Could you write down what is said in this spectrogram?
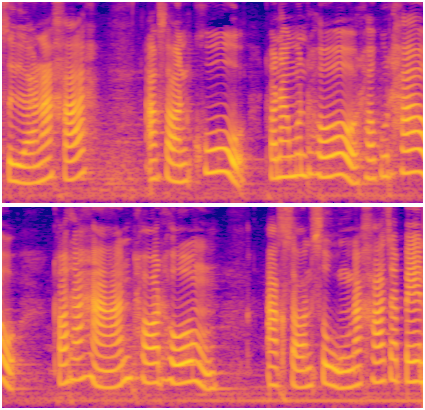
เสือนะคะ อักษรคู่ทอนางบุญโททอผู้เท่าทอทหารทอธงอักษรสูงนะคะจะเป็น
